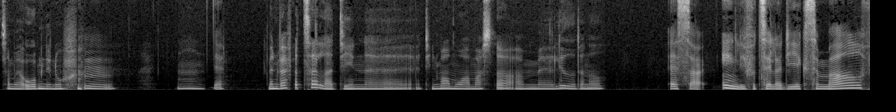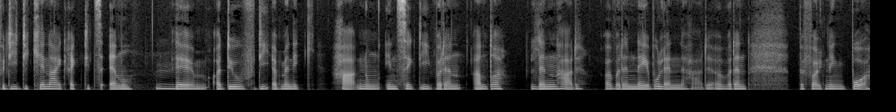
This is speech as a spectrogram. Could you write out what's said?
som er åben endnu. Mm. mm. Ja. Men hvad fortæller din, øh, din mormor og moster om øh, livet dernede? Altså, egentlig fortæller de ikke så meget, fordi de kender ikke rigtigt til andet. Mm. Øhm, og det er jo fordi, at man ikke har nogen indsigt i, hvordan andre lande har det, og hvordan nabolandene har det, og hvordan befolkningen bor.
